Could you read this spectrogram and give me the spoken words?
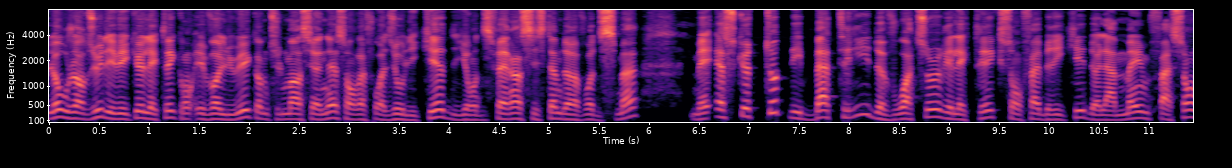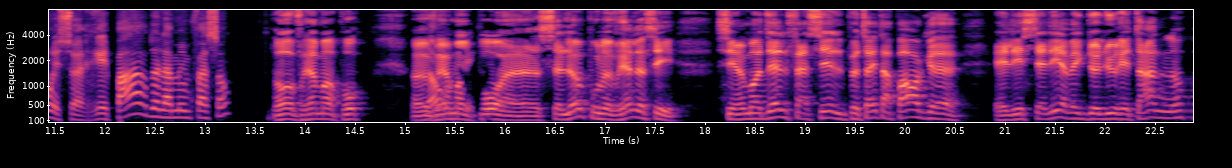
là, aujourd'hui, les véhicules électriques ont évolué, comme tu le mentionnais, sont refroidis au liquide. Ils ont différents systèmes de refroidissement. Mais est-ce que toutes les batteries de voitures électriques sont fabriquées de la même façon et se réparent de la même façon? Oh, vraiment pas. Euh, vraiment pas. Euh, celle-là, pour le vrai, c'est, c'est un modèle facile. Peut-être à part que elle est scellée avec de l'uréthane. Là.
